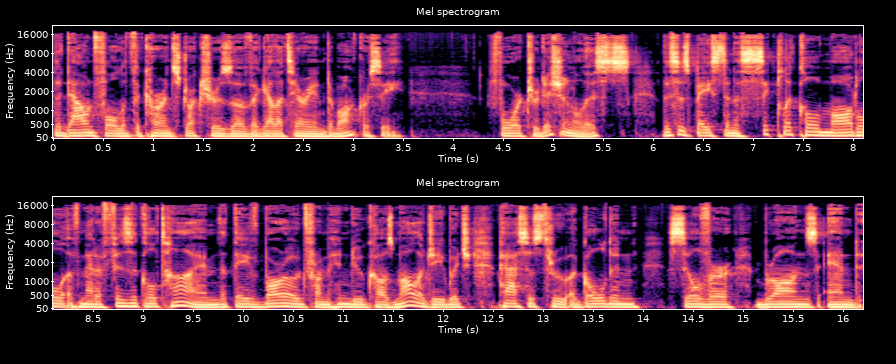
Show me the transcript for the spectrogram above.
the downfall of the current structures of egalitarian democracy. For traditionalists, this is based in a cyclical model of metaphysical time that they've borrowed from Hindu cosmology, which passes through a golden, silver, bronze, and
